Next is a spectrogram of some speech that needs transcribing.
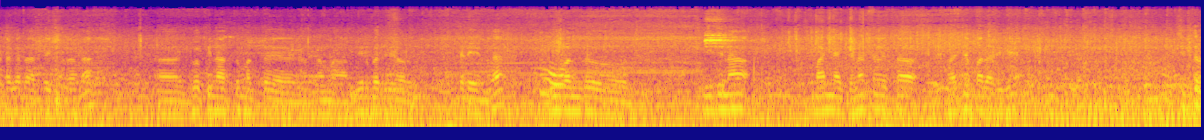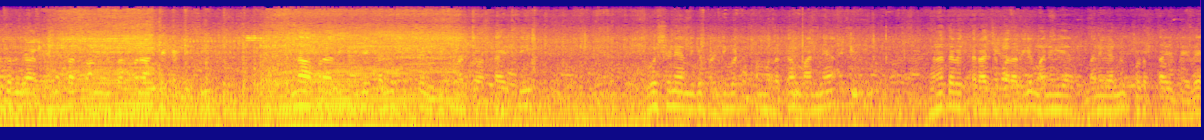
ಘಟಕದ ಅಧ್ಯಕ್ಷರಾದ ಗೋಪಿನಾಥ್ ಮತ್ತು ನಮ್ಮ ವೀರಭದ್ರಿ ಅವರ ಕಡೆಯಿಂದ ಈ ಒಂದು ಈ ದಿನ ಮಾನ್ಯ ಗಣತಂತ್ರ ರಾಜ್ಯಪಾಲರಿಗೆ ಚಿತ್ರದುರ್ಗ ಸ್ವಾಮಿ ಬರ್ಬರಾಂತೆ ಖಂಡಿಸಿ, ಎಲ್ಲ ಅಪರಾಧಿಗಳಿಗೆ ಕಲ್ಲು ಶಿಕ್ಷೆ ವಿಧಿಸುವಂತೆ ಒತ್ತಾಯಿಸಿ ಘೋಷಣೆಯೊಂದಿಗೆ ಪ್ರತಿಭಟನೆ ಮೂಲಕ ಮಾನ್ಯ ಘನತವೆತ್ತ ರಾಜ್ಯಪಾಲರಿಗೆ ಮನವಿಯ ಮನವಿಯನ್ನು ಕೊಡುತ್ತಾ ಇದ್ದೇವೆ.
